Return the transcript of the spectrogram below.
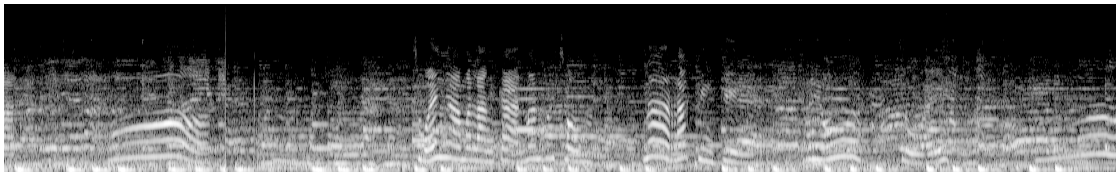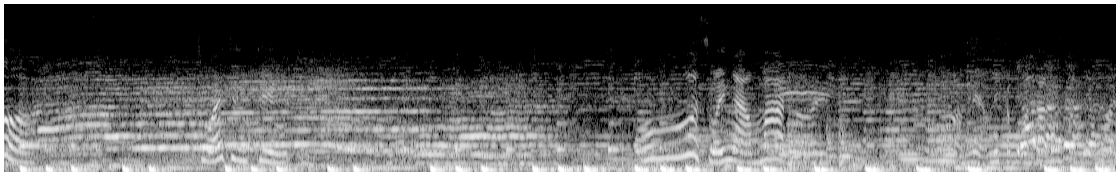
าศโอ้สวยงามอลังการมากผู้ชม น่ารักจริงๆรียวสวยโอ้สวยจริงๆโอ้สวยงามมากเลยโอ้เนี่ยมีกระบวนการนู้นตรงนี้ด้วย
